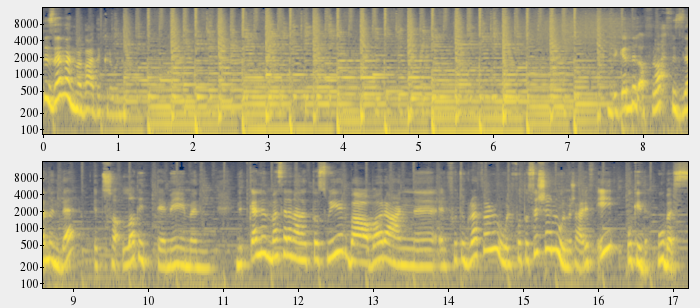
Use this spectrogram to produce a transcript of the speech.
في زمن ما بعد كورونا. بجد الافراح في الزمن ده اتشقلطت تماما. نتكلم مثلا عن التصوير بقى عبارة عن ال photographer وال photo session والمش عارف إيه وكده وبس.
